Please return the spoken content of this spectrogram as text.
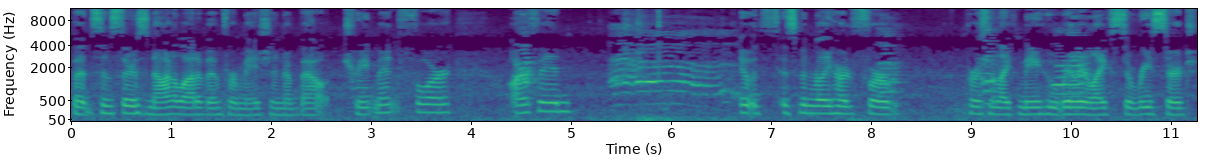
but since there's not a lot of information about treatment for ARFID, it was, it's been really hard for a person like me who really likes to research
